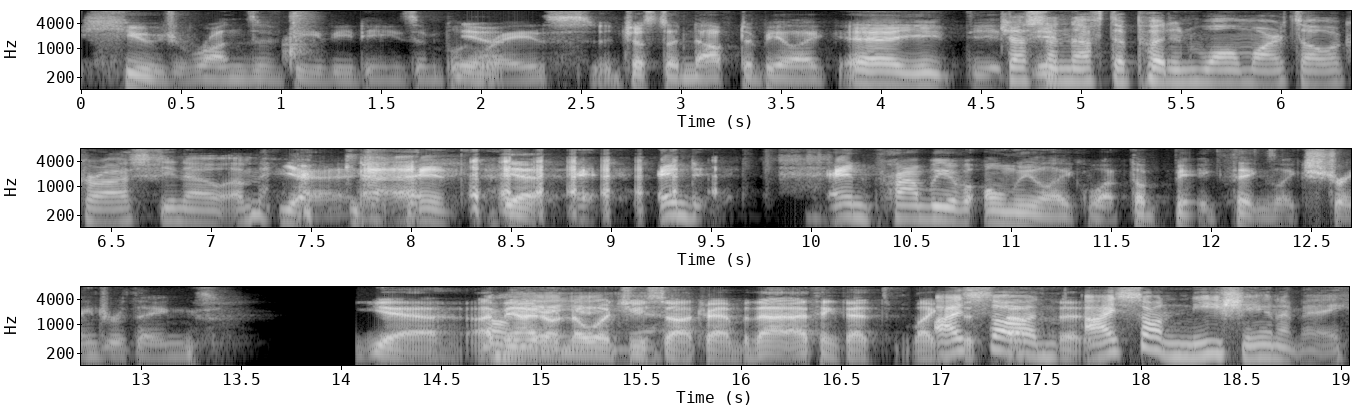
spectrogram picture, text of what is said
huge runs of DVDs and Blu-rays, just enough to be like, eh, you, you- Just if- enough to put in WalMarts all across, you know, America. Yeah, and, Yeah. and and probably of only like what the big things like Stranger Things. Yeah. I Oh, mean, I don't know yeah, what you yeah. saw, Trav, but that I think that's like I saw that, I saw niche anime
